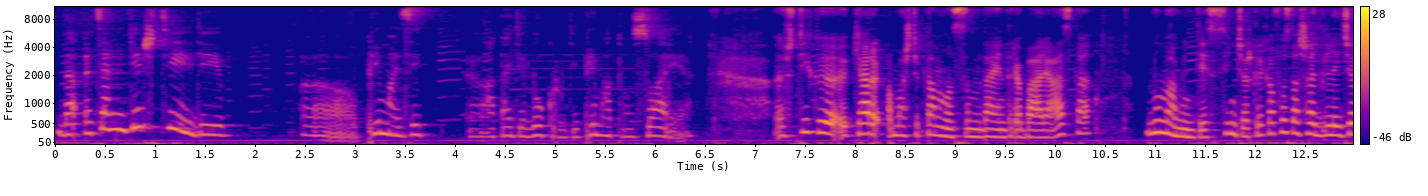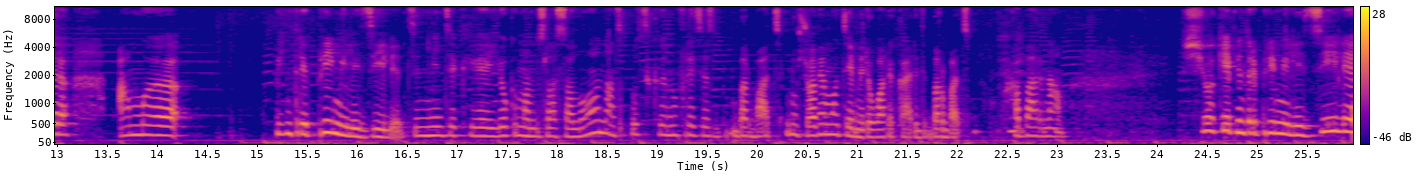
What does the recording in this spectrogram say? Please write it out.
Dar îți amintești de uh, prima zi uh, a ta de lucru, de prima tunsoare? Știi că chiar mă așteptam să-mi dai întrebarea asta. Nu mă amintesc, sincer, cred că a fost așa de legeră. Am, uh, printre primele zile, țin minte că eu când m-am dus la salon, am spus că nu frezesc bărbați. Nu știu, aveam o temere oarecare de bărbați, habar n-am. Și ok, printre primele zile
